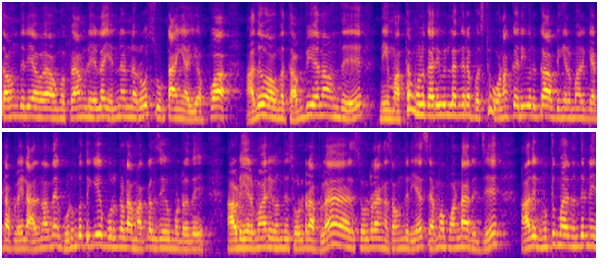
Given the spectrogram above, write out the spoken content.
சௌந்தர்யாவை அவங்க ஃபேமிலியெல்லாம் என்னென்ன ரோஸ்ட் விட்டாங்க ஐயப்பா அதுவும் அவங்க தம்பியெல்லாம் வந்து நீ மற்றவங்களுக்கு அறிவு இல்லைங்கிற ஃபஸ்ட்டு உனக்கு அறிவு இருக்கா? அப்படிங்கிற மாதிரி கேட்டாப்புல இல்லை அதனால தான் என் குடும்பத்துக்கே பொருட்களா மக்கள் சேவ் பண்ணுறது அப்படிங்கிற மாதிரி வந்து சொல்கிறாப்புல சொல்கிறாங்க சௌந்தர்யா. செம்ம ஃபண்டாக இருந்துச்சு. அதுக்கு முத்துக்குமார் வந்து நீ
